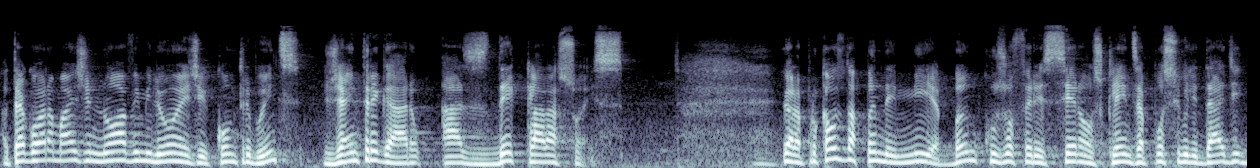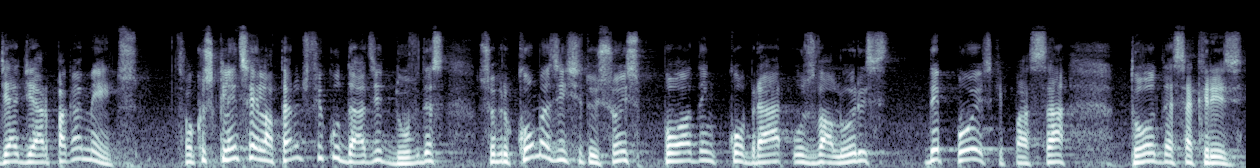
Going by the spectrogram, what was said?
Até agora, mais de 9 milhões de contribuintes já entregaram as declarações. Por causa da pandemia, bancos ofereceram aos clientes a possibilidade de adiar pagamentos. Só que os clientes relataram dificuldades e dúvidas sobre como as instituições podem cobrar os valores depois que passar toda essa crise.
